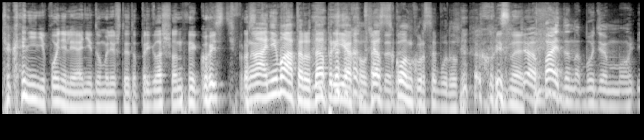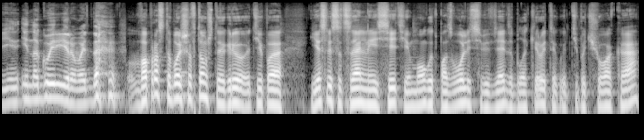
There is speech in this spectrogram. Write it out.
Так они не поняли, они думали, что это приглашенные гости. На аниматор, да, приехал. Сейчас конкурсы будут. хуй знает. Байдена будем инаугурировать, да? Вопрос-то больше в том, что я говорю, типа, если социальные сети могут позволить себе взять, заблокировать такой, типа, чувака,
